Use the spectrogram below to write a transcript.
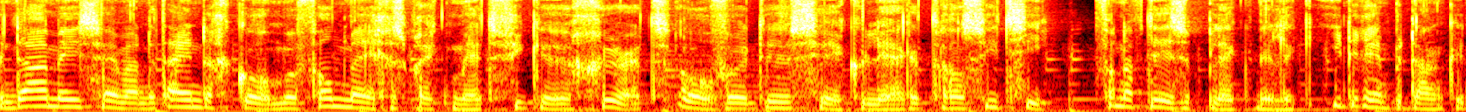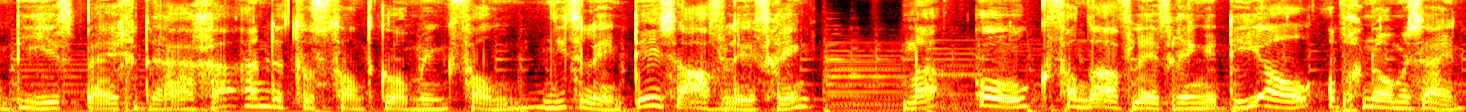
En daarmee zijn we aan het einde gekomen van mijn gesprek met Fieke Geurt over de circulaire transitie. Vanaf deze plek wil ik iedereen bedanken die heeft bijgedragen aan de totstandkoming van niet alleen deze aflevering, maar ook van de afleveringen die al opgenomen zijn.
